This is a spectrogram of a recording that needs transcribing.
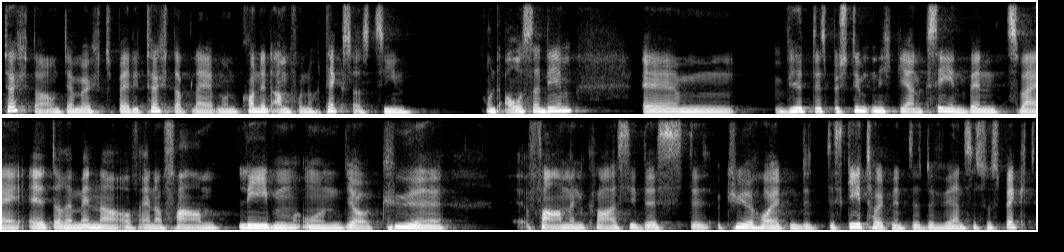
Töchter und der möchte bei den Töchtern bleiben und kann nicht einfach nach Texas ziehen. Und außerdem ähm, wird das bestimmt nicht gern gesehen, wenn zwei ältere Männer auf einer Farm leben und ja, Kühe äh, farmen quasi, das, das Kühe halten, das, das geht halt nicht, da werden sie suspekt.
